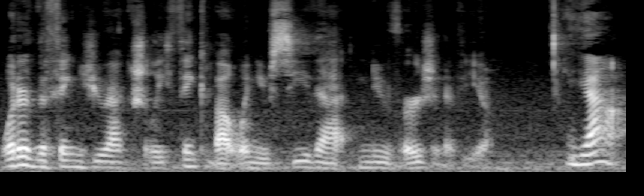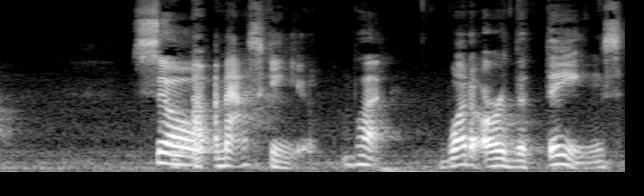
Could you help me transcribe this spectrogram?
what are the things you actually think about when you see that new version of you? Yeah. So, I'm asking you, what? what are the things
